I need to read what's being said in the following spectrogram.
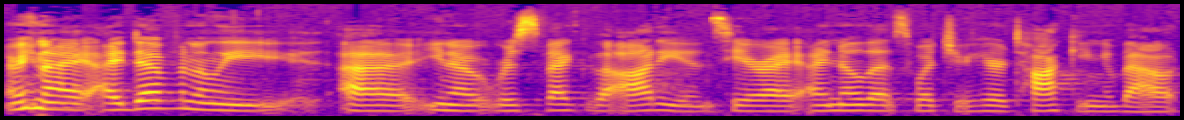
I mean, I, I definitely, uh, you know, respect the audience here. I, I know that's what you're here talking about.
